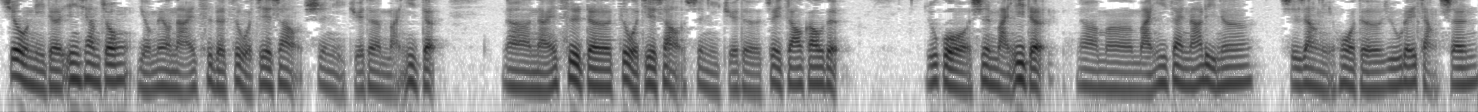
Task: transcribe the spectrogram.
就你的印象中，有没有哪一次的自我介绍是你觉得满意的？那哪一次的自我介绍是你觉得最糟糕的？如果是满意的，那么满意在哪里呢？是让你获得如雷掌声，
